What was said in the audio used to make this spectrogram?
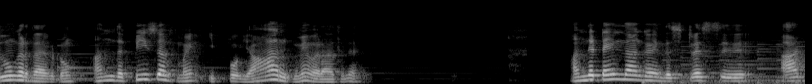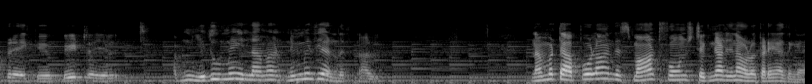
தூங்குறதா இருக்கட்டும் அந்த பீஸ் ஆஃப் மைண்ட் இப்போ யாருக்குமே வராதுல்ல அந்த டைம் தாங்க இந்த ஸ்ட்ரெஸ்ஸு ஹார்ட் பிரேக்கு பீட்ரையல் அப்படின்னு எதுவுமே இல்லாமல் நிம்மதியாக இருந்த நாள். நம்மகிட்ட அப்போலாம் இந்த ஸ்மார்ட் ஃபோன்ஸ் டெக்னாலஜிலாம் அவ்வளோ கிடையாதுங்க.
